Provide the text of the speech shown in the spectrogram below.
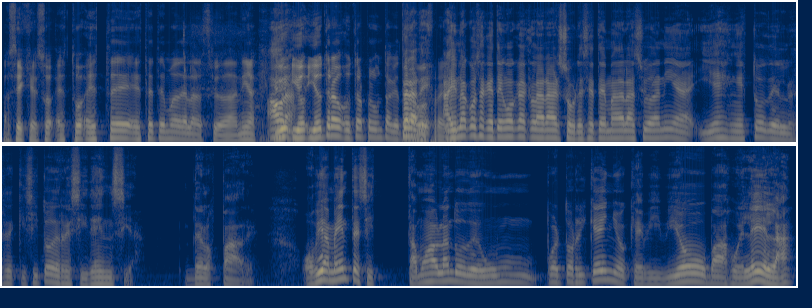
Así que eso, esto, este, este tema de la ciudadanía. Y- Ahora- y, y otra, otra pregunta que te hago, Espérate, hay una cosa que tengo que aclarar sobre ese tema de la ciudadanía y es en esto del requisito de residencia de los padres. Obviamente, si estamos hablando de un puertorriqueño que vivió bajo el ELA,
